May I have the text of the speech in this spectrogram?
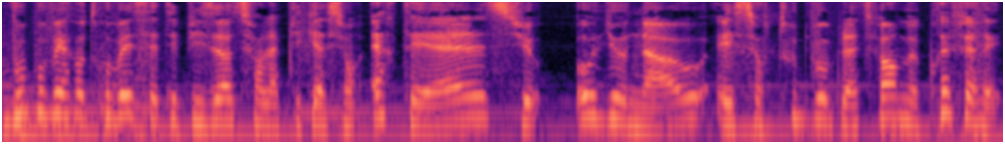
Vous pouvez retrouver cet épisode sur l'application RTL, sur Audio Now et sur toutes vos plateformes préférées.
